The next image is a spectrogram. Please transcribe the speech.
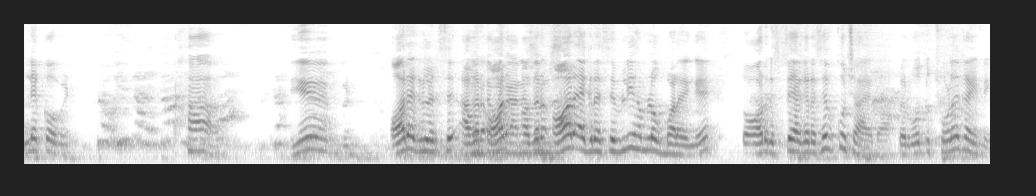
ले कोविड हाँ। ये और एग्रेसिव अगर और अगर और एग्रेसिवली हम लोग बढ़ेंगे तो और इससे एग्रेसिव कुछ आएगा फिर वो तो छोड़ेगा ही नहीं।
